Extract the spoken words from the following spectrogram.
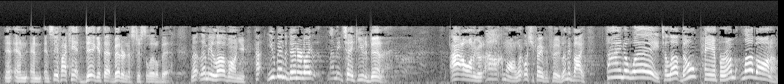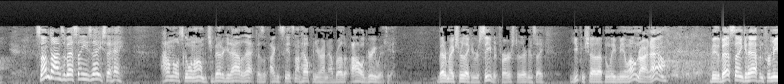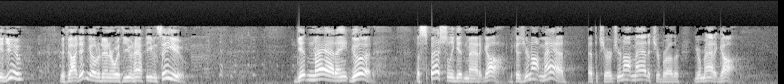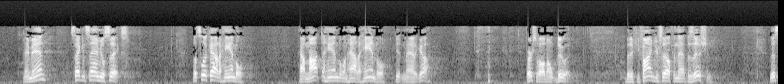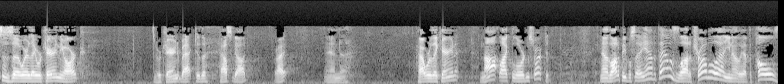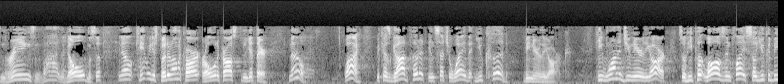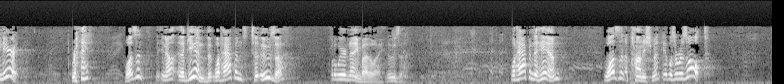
and and and, and see if I can't dig at that bitterness just a little bit. Let, let me love on you. How, you been to dinner lately? Let me take you to dinner. I want to go. Oh, come on. What, what's your favorite food? Let me buy. Find a way to love. Don't pamper them. Love on them. Sometimes the best thing you say, you say, "Hey." I don't know what's going on, but you better get out of that because I can see it's not helping you right now, brother. I'll agree with you. Better make sure they can receive it first, or they're going to say, You can shut up and leave me alone right now. Be the best thing could happen for me and you if I didn't go to dinner with you and have to even see you. Getting mad ain't good, especially getting mad at God, because you're not mad at the church, you're not mad at your brother, you're mad at God. Amen? 2 Samuel 6. Let's look how to handle, how not to handle, and how to handle getting mad at God. First of all, don't do it. But if you find yourself in that position, this is uh, where they were carrying the ark. They were carrying it back to the house of God, right? And uh, how were they carrying it? Not like the Lord instructed. Now, a lot of people say, yeah, but that was a lot of trouble. Uh, you know, they got the poles and the rings and the, blah, and the gold and the stuff. You know, can't we just put it on a cart, roll it across, and get there? No. Why? Because God put it in such a way that you could be near the ark. He wanted you near the ark, so He put laws in place so you could be near it. Right? Wasn't? You know, again, what happened to Uzzah, what a weird name, by the way, Uzzah. What happened to him wasn't a punishment, it was a result.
